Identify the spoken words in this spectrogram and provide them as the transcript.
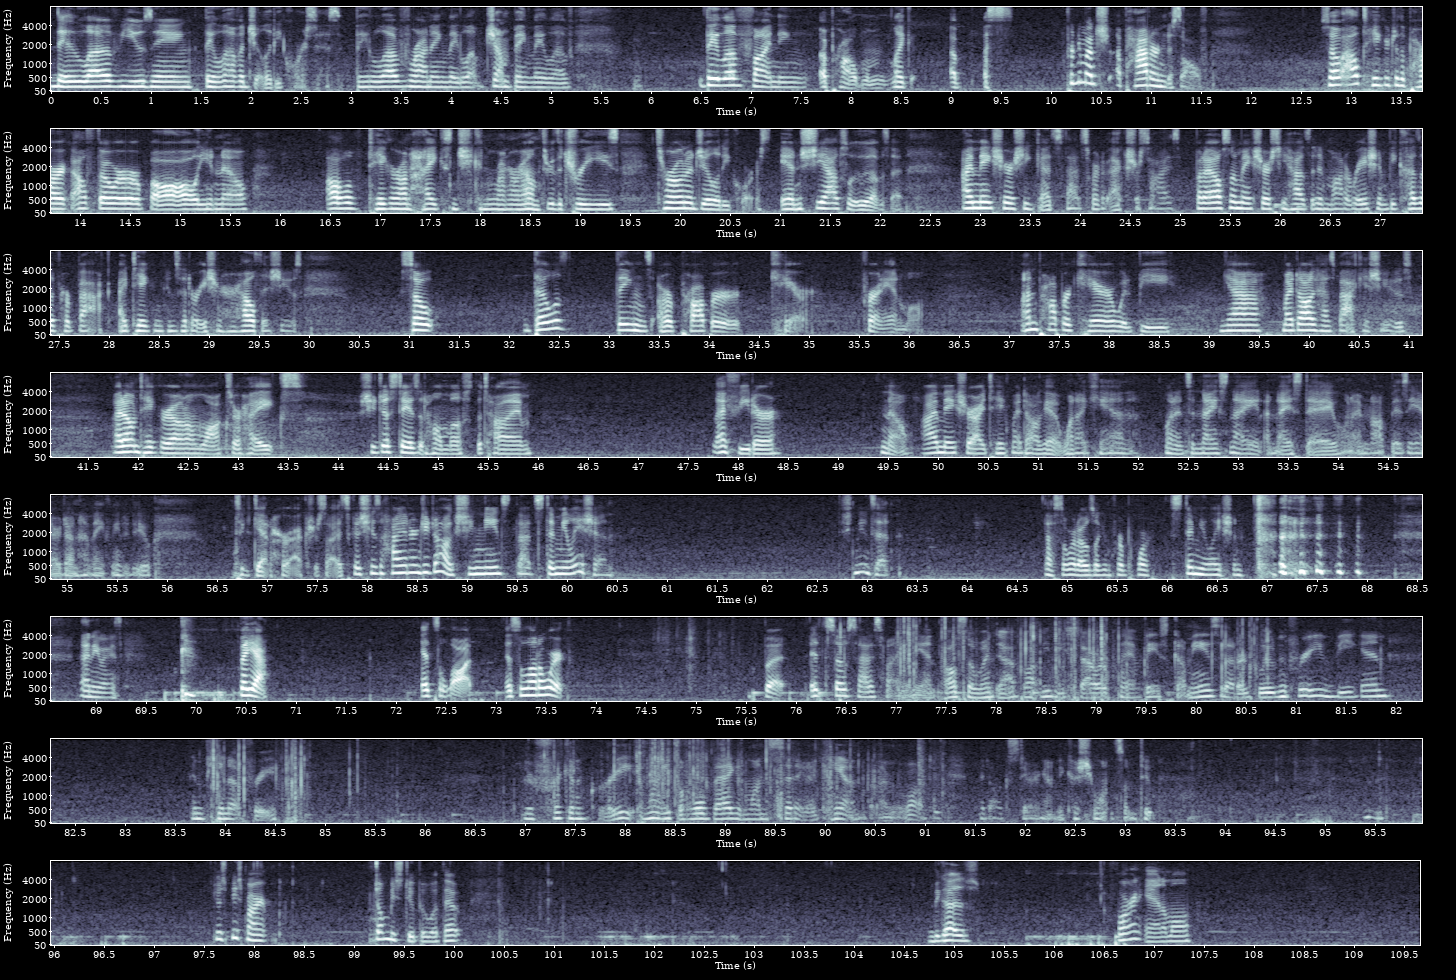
they love using, they love agility courses. They love running. They love jumping. They love they love finding a problem, like a, a pretty much a pattern to solve. So I'll take her to the park. I'll throw her a ball, you know. I'll take her on hikes and she can run around through the trees. It's her own agility course, and she absolutely loves it. I make sure she gets that sort of exercise, but I also make sure she has it in moderation because of her back. I take in consideration her health issues. So, those things are proper care for an animal improper care would be yeah, my dog has back issues. I don't take her out on walks or hikes. She just stays at home most of the time. I feed her. No, I make sure I take my dog out when I can, when it's a nice night, a nice day, when I'm not busy or don't have anything to do, to get her exercise. Because she's a high energy dog. She needs that stimulation. She needs it. That's the word I was looking for before. Stimulation. Anyways. but yeah. It's a lot. It's a lot of work. But it's so satisfying in the end. Also, my dad bought me these sour plant based gummies that are gluten free, vegan, and peanut free. They're freaking great. I'm gonna eat the whole bag in one sitting. I can, but I don't want to. My dog's staring at me because she wants some too. Just be smart. Don't be stupid with it. Because for an animal,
